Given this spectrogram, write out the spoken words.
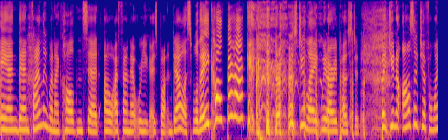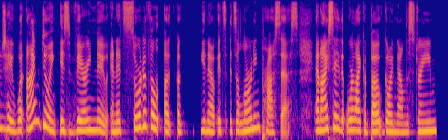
And then finally, when I called and said, "Oh, I found out where you guys bought in Dallas," well, they called back. it was too late. We'd already posted. But you know, also, Jeff, I wanted to tell you what I'm doing is very new, and it's sort of a, a, a you know it's it's a learning process. And i say that we're like a boat going down the stream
